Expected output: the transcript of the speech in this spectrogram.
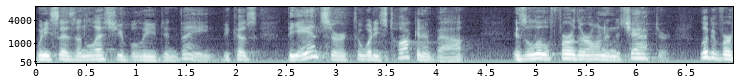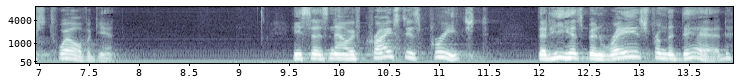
when he says, unless you believed in vain, because the answer to what he's talking about is a little further on in the chapter. Look at verse 12 again. He says, Now if Christ is preached that he has been raised from the dead,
